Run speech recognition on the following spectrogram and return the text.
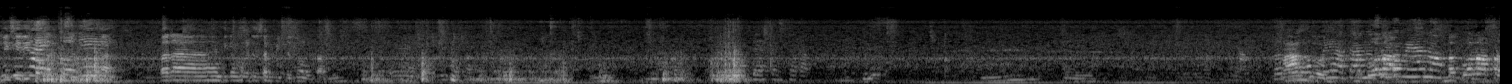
Lisi dito ka to. ano ka? Para hindi ka makita sa video ng utam. Best ang sarap. Mango. Ano sa kami, ano? Ba't wala pa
